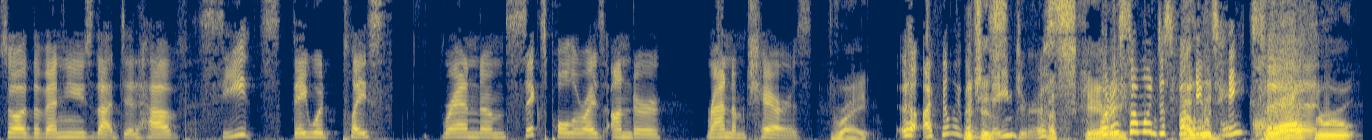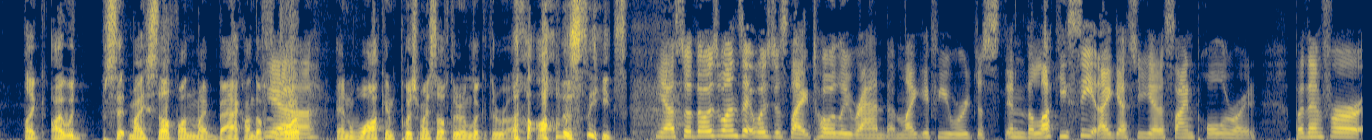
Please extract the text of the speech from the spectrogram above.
So the venues that did have seats, they would place random six Polaroids under random chairs. Right. I feel like that's Which is dangerous. That's scary. What if someone just fucking I would takes crawl it? through like I would sit myself on my back on the floor Yeah. and walk and push myself through and look through all the seats. Yeah, so those ones it was just like totally random. Like if you were just in the lucky seat, I guess you get a signed Polaroid. But then for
